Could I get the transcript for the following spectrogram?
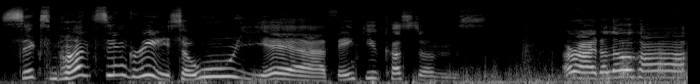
six months in Greece? Oh yeah, thank you customs. All right, aloha.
